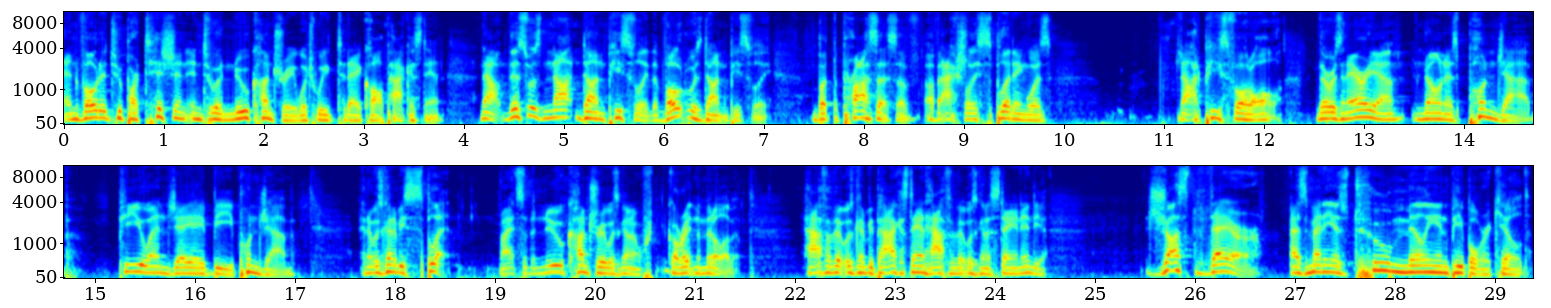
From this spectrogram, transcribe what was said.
and voted to partition into a new country, which we today call Pakistan. Now, this was not done peacefully. The vote was done peacefully but the process of of actually splitting was not peaceful at all. There was an area known as Punjab, P U N J A B, Punjab, and it was going to be split, right? So the new country was going to go right in the middle of it. Half of it was going to be Pakistan, half of it was going to stay in India. Just there, as many as 2 million people were killed.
